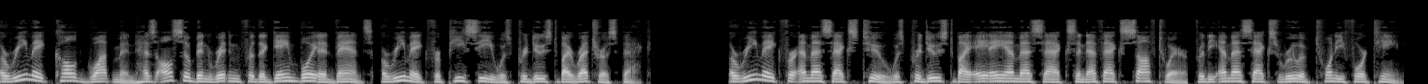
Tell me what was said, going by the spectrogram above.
A remake called Guatman has also been written for the Game Boy Advance, a remake for PC was produced by Retrospec. A remake for MSX2 was produced by AAMSX and FX Software, for the MSX RU of 2014.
